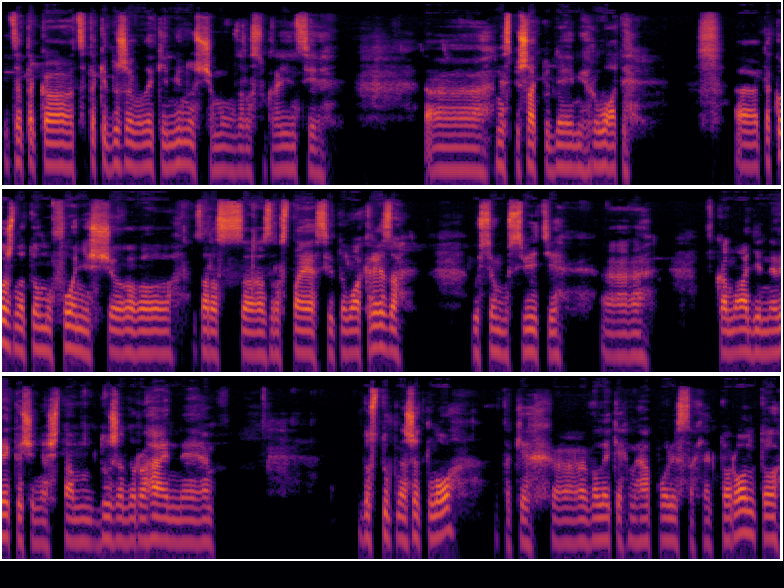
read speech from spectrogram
І це, така, це такий дуже великий мінус, чому зараз українці е, не спішать туди емігрувати. Е, також на тому фоні, що зараз е, зростає світова криза в усьому світі. Е, в Канаді не виключення, що там дуже дороге не доступне житло в таких е, великих мегаполісах, як Торонто,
